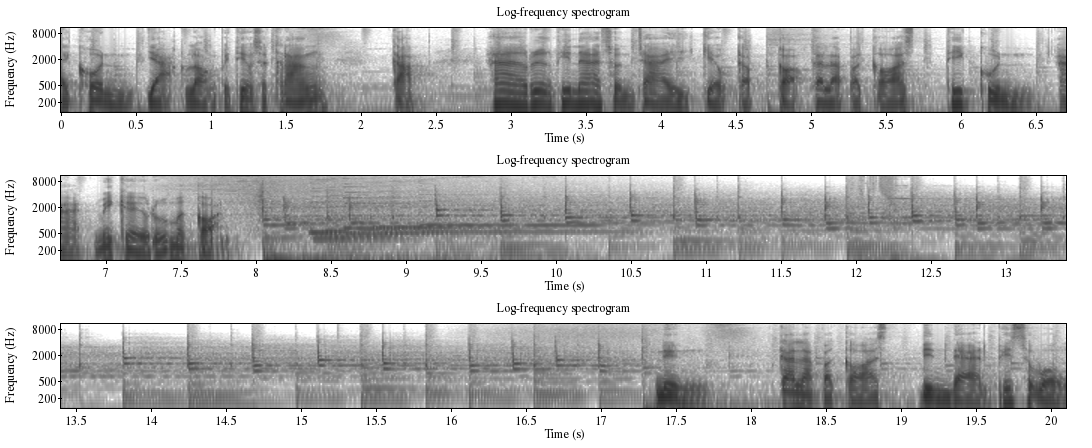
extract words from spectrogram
ลาย ๆ คนอยากลองไปเที่ยวสักครั้ง กับ 5 เรื่องที่น่าสนใจเกี่ยวกับเกาะกาลาปากอส ที่คุณอาจไม่เคยรู้มาก่อน 1. กาลาปากอส ดินแดนพิศวง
